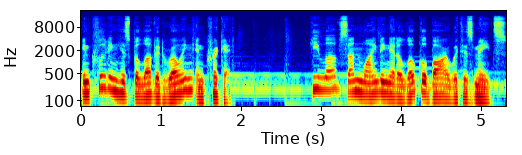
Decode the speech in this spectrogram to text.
including his beloved rowing and cricket. He loves unwinding at a local bar with his mates,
